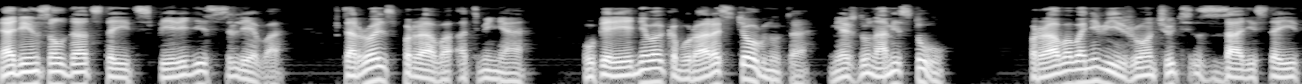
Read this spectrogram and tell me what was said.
Один солдат стоит спереди, слева, второй справа от меня. У переднего кобура расстегнута, между нами стул. Правого не вижу, он чуть сзади стоит.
